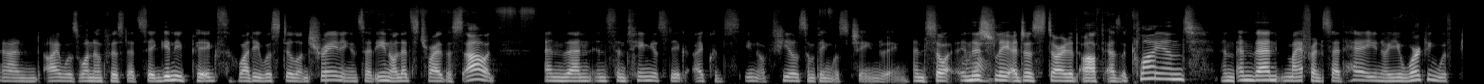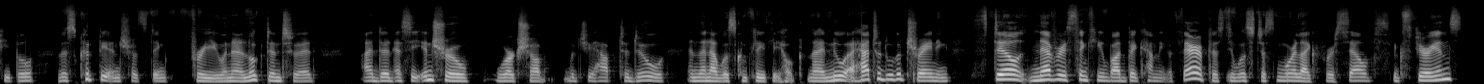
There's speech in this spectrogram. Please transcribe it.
And I was one of his, let's say, guinea pigs while he was still in training and said, you know, let's try this out and then instantaneously i could you know feel something was changing. And so initially wow. i just started off as a client and, and then my friend said hey you know you're working with people. This could be interesting for you. And i looked into it. I did se intro workshop which you have to do and then i was completely hooked. And i knew i had to do the training still never thinking about becoming a therapist. It was just more like for self experience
